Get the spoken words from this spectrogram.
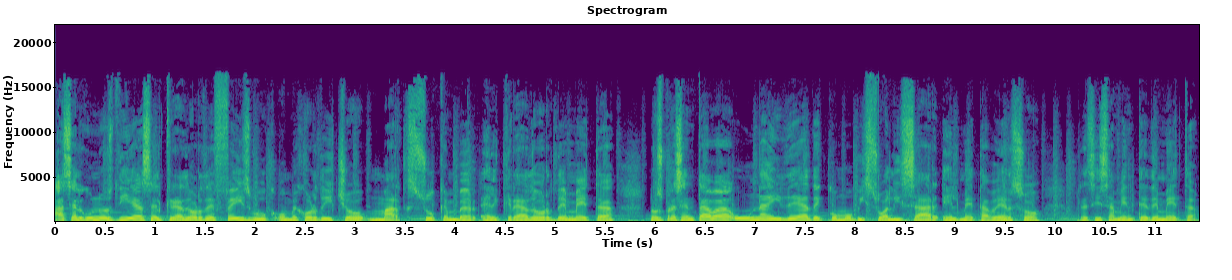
Hace algunos días el creador de Facebook, o mejor dicho, Mark Zuckerberg, el creador de Meta, nos presentaba una idea de cómo visualizar el metaverso precisamente de Meta.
